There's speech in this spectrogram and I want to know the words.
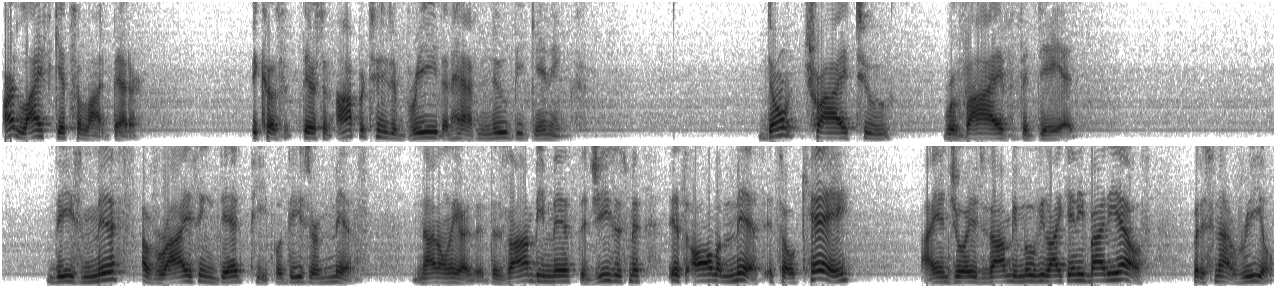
our life gets a lot better because there's an opportunity to breathe and have new beginnings. Don't try to revive the dead. These myths of rising dead people, these are myths. Not only are the, the zombie myth, the Jesus myth, it's all a myth. It's okay. I enjoy a zombie movie like anybody else, but it's not real.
